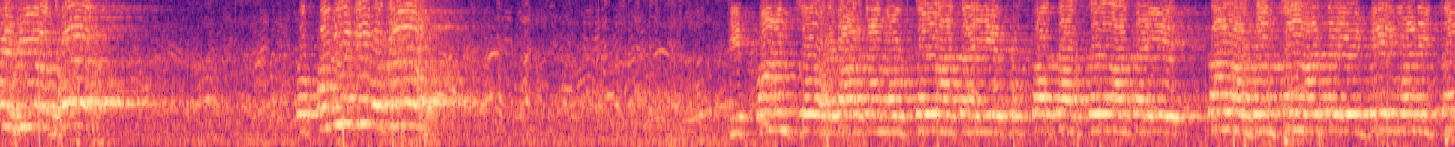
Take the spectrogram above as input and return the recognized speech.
कहीं मत हो तो पब्लिक ही बताओ कि पाँच सौ हज़ार का नोट चलना चाहिए भ्रष्टाचार चलना चाहिए काला धन चलना चाहिए बेईमानी चलनी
